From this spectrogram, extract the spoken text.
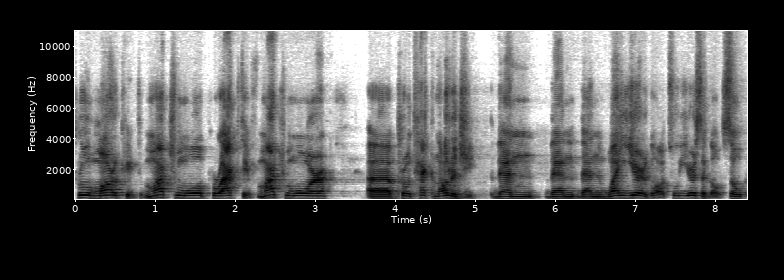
pro-market, much more proactive, much more uh, pro-technology than than than one year ago or two years ago. So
